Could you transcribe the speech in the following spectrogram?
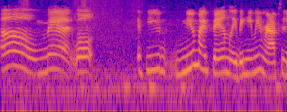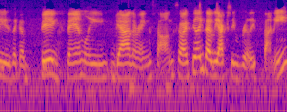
Oh man. Well, if you knew my family, Bohemian Rhapsody is like a big family gathering song. So I feel like that'd be actually really funny.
